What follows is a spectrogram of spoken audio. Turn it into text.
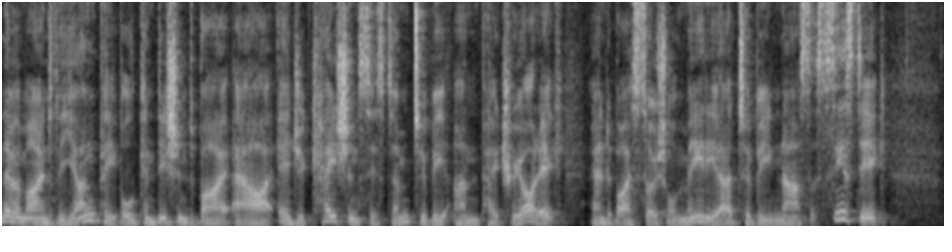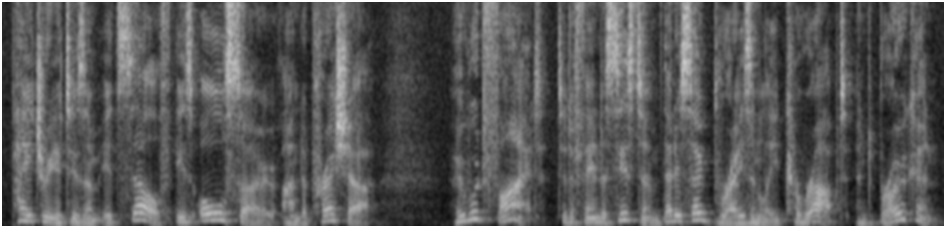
Never mind the young people conditioned by our education system to be unpatriotic and by social media to be narcissistic, patriotism itself is also under pressure. Who would fight to defend a system that is so brazenly corrupt and broken?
